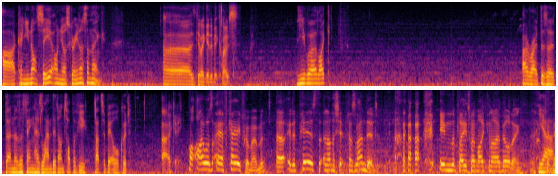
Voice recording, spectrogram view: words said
Uh, can you not see it on your screen or something? uh, can I get a bit close? You were like... Alright, there's a, another thing has landed on top of you. That's a bit awkward. Ah, okay. Well, I was AFK for a moment. Uh, it appears that another ship has landed in the place where Mike and I are building. Yeah.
